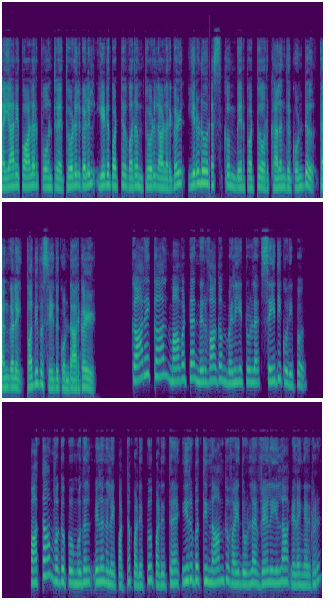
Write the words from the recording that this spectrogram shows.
தயாரிப்பாளர் போன்ற தொழில்களில் ஈடுபட்டு வரும் தொழிலாளர்கள் இருநூறுக்கும் மேற்பட்டோர் கலந்து கொண்டு தங்களை பதிவு செய்து கொண்டார்கள். காரைக்கால் மாவட்ட நிர்வாகம் வெளியிட்டுள்ள செய்திக்குறிப்பு. பத்தாம் வகுப்பு முதல் இளநிலை பட்டப்படிப்பு படித்த இருபத்தி நான்கு வயதுள்ள வேலையில்லா இளைஞர்கள்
